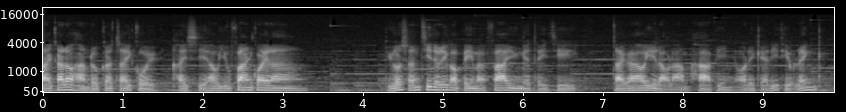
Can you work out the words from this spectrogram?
大家都行到腳仔攰，係時候要返歸啦。如果想知道呢個秘密花園嘅地址，大家可以瀏覽下邊我哋嘅呢條 link。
